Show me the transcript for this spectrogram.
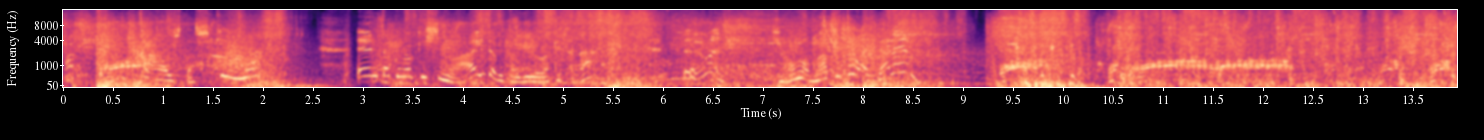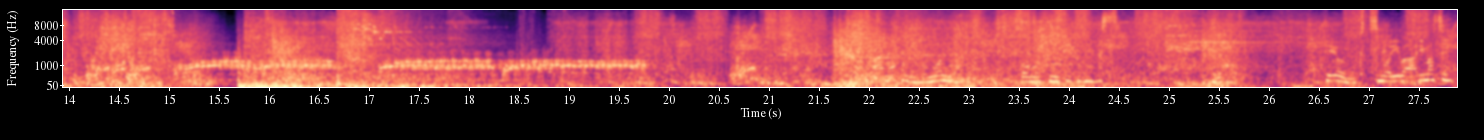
大した式よな円卓の騎士のアイドルというわけだな。うむ今日も負けてはいられん。あなます手を抜くつもりはありません。こ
